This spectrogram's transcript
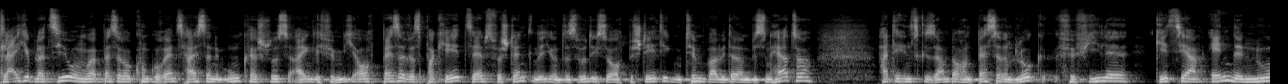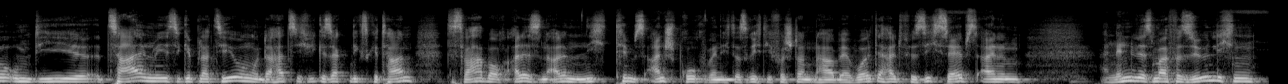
Gleiche Platzierung bei besserer Konkurrenz heißt dann im Umkehrschluss eigentlich für mich auch besseres Paket, selbstverständlich. Und das würde ich so auch bestätigen. Tim war wieder ein bisschen härter, hatte insgesamt auch einen besseren Look. Für viele geht es ja am Ende nur um die zahlenmäßige Platzierung und da hat sich, wie gesagt, nichts getan. Das war aber auch alles in allem nicht Tims Anspruch, wenn ich das richtig verstanden habe. Er wollte halt für sich selbst einen, nennen wir es mal, versöhnlichen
